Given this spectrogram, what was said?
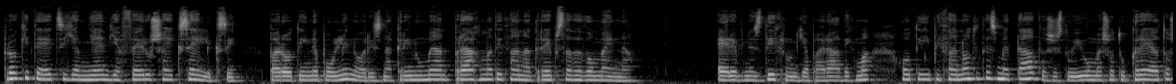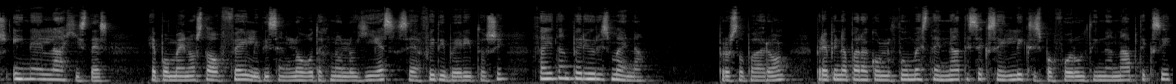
Πρόκειται έτσι για μια ενδιαφέρουσα εξέλιξη παρότι είναι πολύ νωρίς να κρίνουμε αν πράγματι θα ανατρέψει τα δεδομένα. Έρευνες δείχνουν, για παράδειγμα, ότι οι πιθανότητες μετάδοσης του ιού μέσω του κρέατος είναι ελάχιστες, επομένως τα ωφέλη της εν λόγω τεχνολογίας σε αυτή την περίπτωση θα ήταν περιορισμένα. Προς το παρόν, πρέπει να παρακολουθούμε στενά τις εξελίξεις που αφορούν την ανάπτυξη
